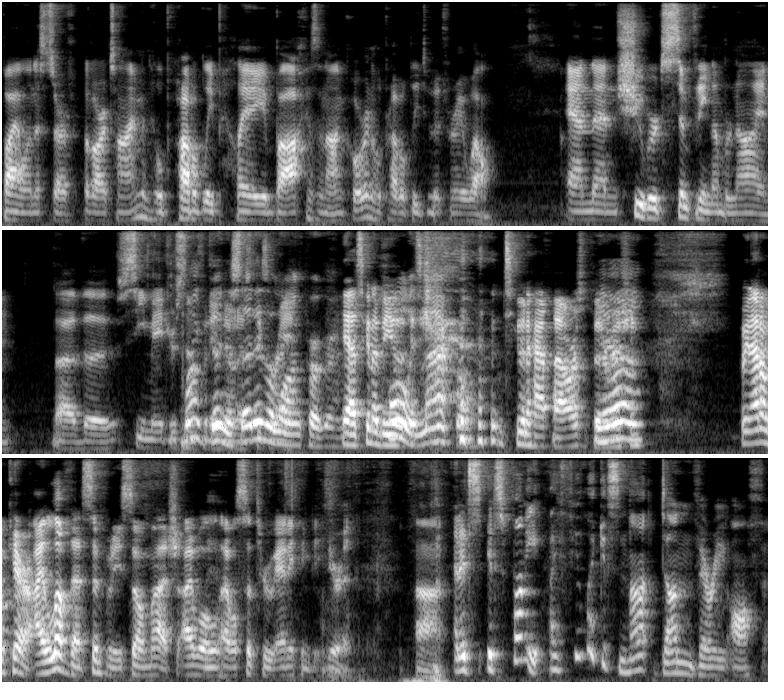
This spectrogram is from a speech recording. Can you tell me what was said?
violinists of, of our time. And he'll probably play Bach as an encore, and he'll probably do it very well. And then Schubert's Symphony Number Nine, uh, the C major My symphony. goodness, known as that is a Great. long program. Yeah, it's going to be Holy it's- mackerel. two and a half hours of intermission. I mean, I don't care. I love that symphony so much. I will. I will sit through anything to hear it. Uh, and it's it's funny. I feel like it's not done very often.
